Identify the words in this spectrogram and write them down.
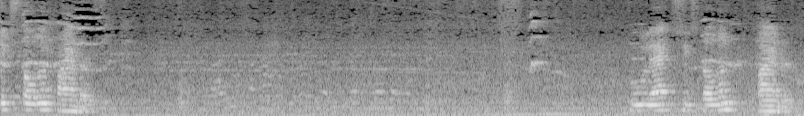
six thousand five hundred two lakh six thousand five hundred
